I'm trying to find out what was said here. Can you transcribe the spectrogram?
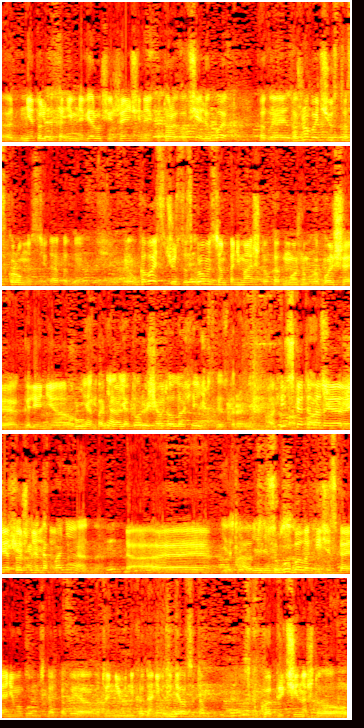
э, не только харидимные, верующие женщины, которые вообще любовь, как бы, должно быть чувство скромности, да, как бы. У кого есть чувство скромности, он понимает, что как можно было больше голения рук Нет, понятно, далее. я говорю сейчас о логической стороне. Логическое это надо, я, я точно не это знаю. понятно. Да, э, Если а сугубо логическое я не могу вам сказать, как бы я в это ни- никогда не вгляделся, там, с какой причина, что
